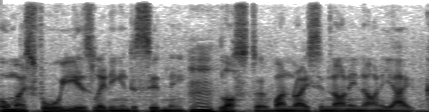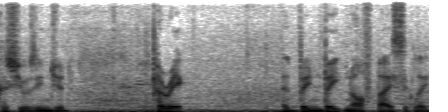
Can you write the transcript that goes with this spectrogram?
almost four years leading into Sydney. Lost uh, one race in 1998 because she was injured. Perec had been beaten off basically.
